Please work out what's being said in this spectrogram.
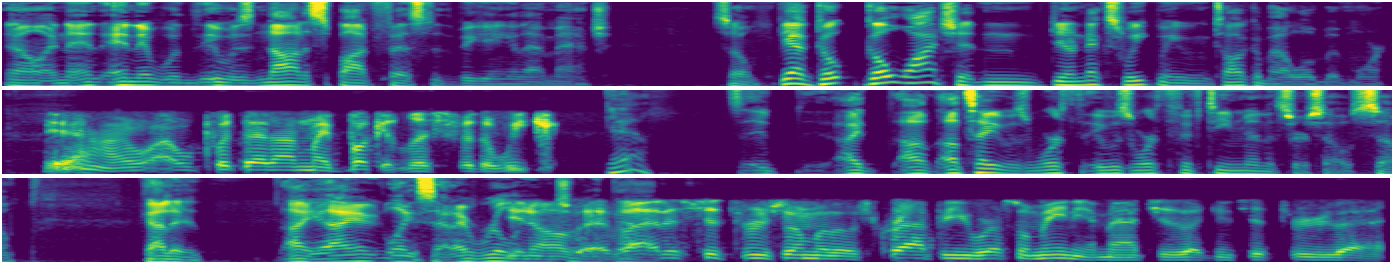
You know, and and, and it was it was not a spot fest at the beginning of that match. So yeah, go go watch it, and you know next week maybe we can talk about it a little bit more. Yeah, I, I will put that on my bucket list for the week. Yeah, It's- it, I I'll, I'll tell you it was worth it was worth fifteen minutes or so. So got it. I I like I said I really You know, enjoyed if I that. had to sit through some of those crappy WrestleMania matches, I can sit through that.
